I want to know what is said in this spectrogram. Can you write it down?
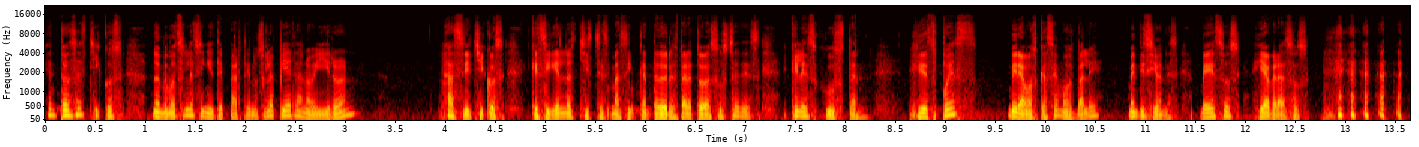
Entonces, chicos, nos vemos en la siguiente parte. No se la pierdan, ¿oyeron? Así, chicos, que siguen los chistes más encantadores para todas ustedes, que les gustan. Y después, miramos qué hacemos, ¿vale? Bendiciones, besos y abrazos.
